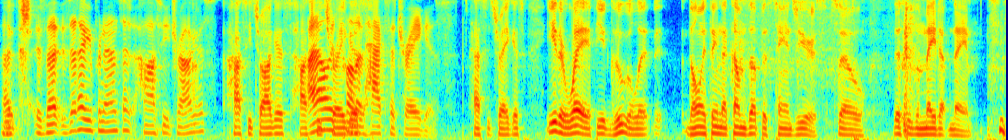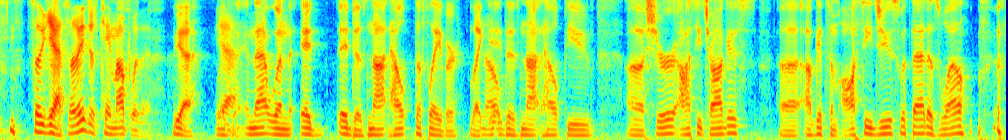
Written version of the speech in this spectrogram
Which Is that is that how you pronounce it? Hasi tragus? Hasi Tragus, Hasi I always call it Tragus, Haxatragus. Hasi Tragus. Either way, if you Google it, it, the only thing that comes up is Tangiers. So this is a made up name. So yeah, so they just came up with it. Yeah. Like, Yeah. and that one, it it does not help the flavor. Like Nope. it does not help you. Uh, sure, Aussie Tragus. Uh, I'll get some Aussie juice with that as well.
